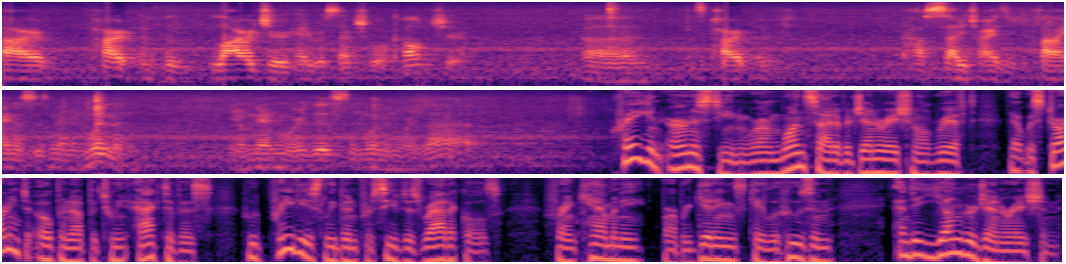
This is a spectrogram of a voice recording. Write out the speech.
are part of the larger heterosexual culture. Uh, it's part of how society tries to define us as men and women. You know, men wear this and women wear that. Craig and Ernestine were on one side of a generational rift that was starting to open up between activists who'd previously been perceived as radicals Frank Kameny, Barbara Giddings, Kay LaHusen, and a younger generation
